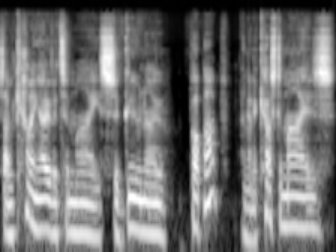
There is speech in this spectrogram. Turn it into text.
So I'm coming over to my Seguno pop-up. I'm going to customize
